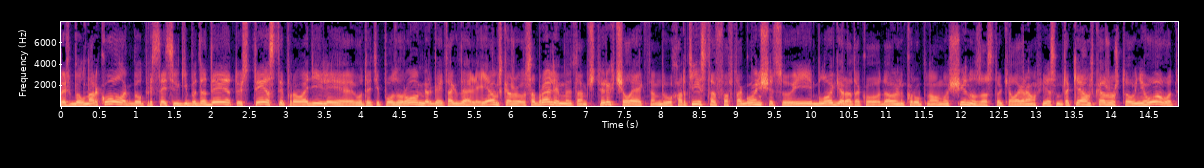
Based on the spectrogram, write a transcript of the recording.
есть был нарколог, был представитель ГИБДД, то есть тесты проводили, вот эти позы Ромберга и так далее. Я вам скажу, собрали мы там четверых человек, там двух артистов, автогонщицу и блогера такого довольно крупного мужчину за 100 килограммов весом. Так я вам скажу, что у него вот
